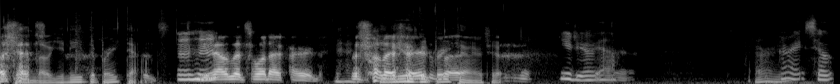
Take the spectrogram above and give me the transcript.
breakdown that's- though. You need the breakdowns. You Mhm. know, that's what I've heard. Yeah, That's you what I've need a heard, good but- breakdown or two. You do, yeah. All right. All right, so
